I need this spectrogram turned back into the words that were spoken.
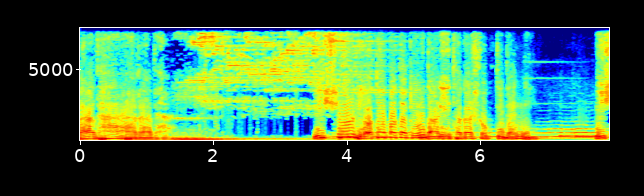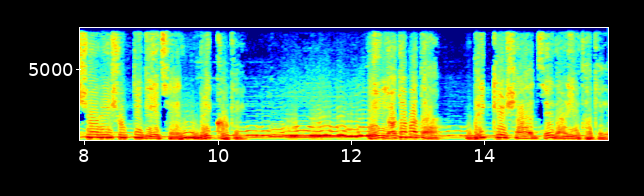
রাধা রাধা। ঈশ্বর লতা পাতাকে দাঁড়িয়ে থাকার শক্তি দেননি। ঈশ্বর এই শক্তি দিয়েছেন বৃক্ষকে। এই লতা পাতা বৃক্ষের সাহায্যে দাঁড়িয়ে থাকে।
